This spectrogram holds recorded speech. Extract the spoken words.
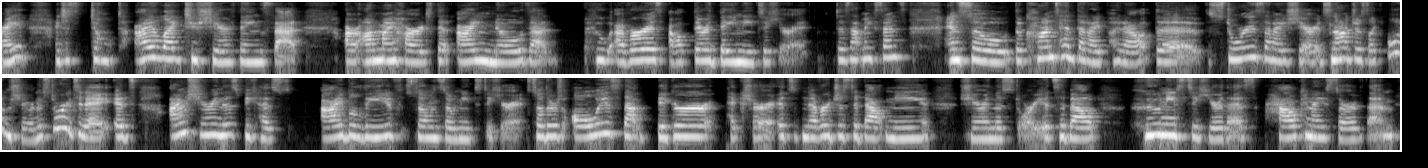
right? I just don't. I like to share things that are on my heart that I know that whoever is out there, they need to hear it. Does that make sense? And so the content that I put out, the stories that I share, it's not just like, oh, I'm sharing a story today. It's I'm sharing this because I believe so and so needs to hear it. So there's always that bigger picture. It's never just about me sharing the story. It's about who needs to hear this? How can i serve them?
